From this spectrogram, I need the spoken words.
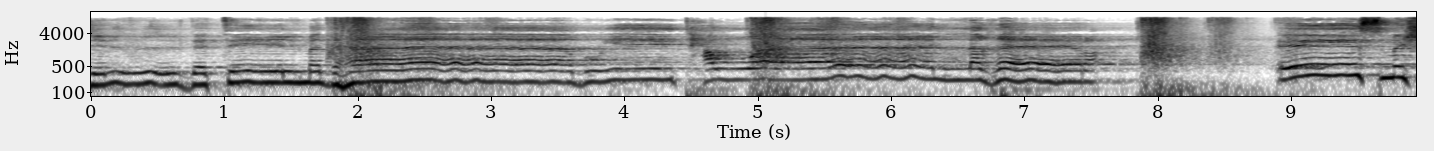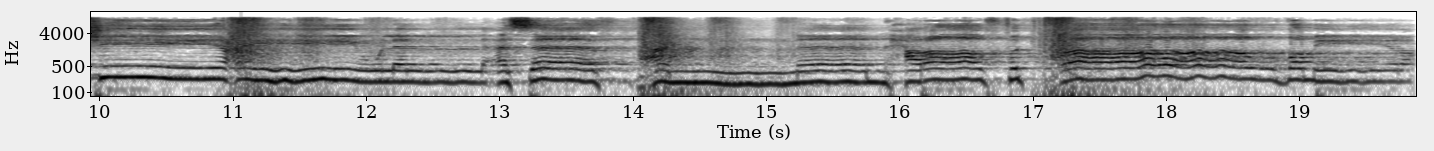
جلدة المذهب ويتحول لغيره. اسم شيعي وللأسف عنا انحرف فكرة وضميره.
